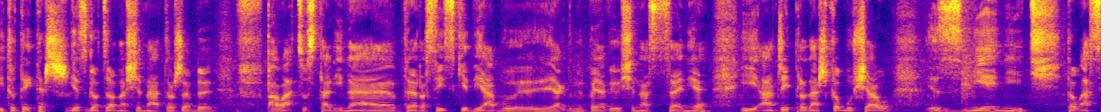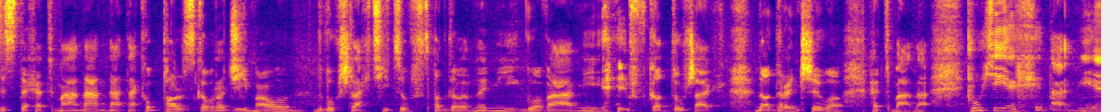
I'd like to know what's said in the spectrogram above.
I tutaj też nie zgodzono się na to, żeby w pałacu Stalina te rosyjskie diabły jak gdyby pojawiły się na scenie i Andrzej Pronaszko musiał zmienić tą asystę Hetmana na taką polską, rodzimą. Dwóch szlachciców z podgolonymi głowami w kontuszach no, dręczyło Hetmana. Później chyba nie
